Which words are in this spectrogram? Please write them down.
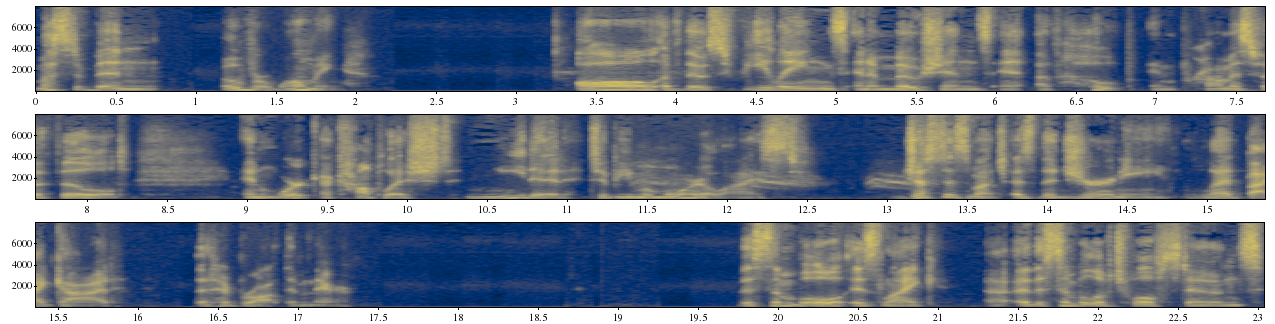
must have been overwhelming. All of those feelings and emotions of hope and promise fulfilled and work accomplished needed to be memorialized just as much as the journey led by God that had brought them there. The symbol is like uh, the symbol of 12 stones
